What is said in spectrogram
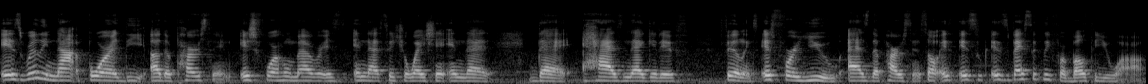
is really not for the other person. It's for whomever is in that situation and that that has negative feelings. It's for you as the person. So it's, it's, it's basically for both of you all.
